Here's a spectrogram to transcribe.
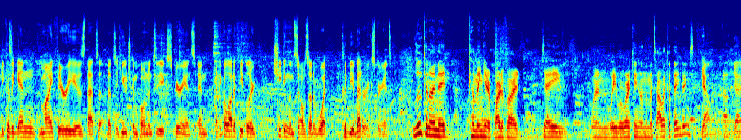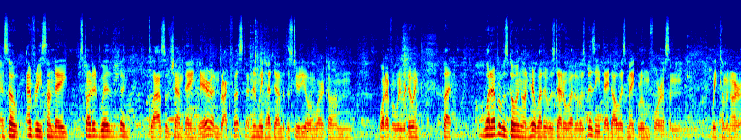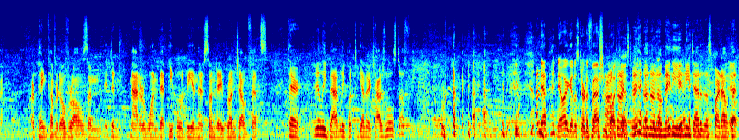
Because again, my theory is that's a, that's a huge component to the experience, and I think a lot of people are cheating themselves out of what could be a better experience. Luke and I made coming here part of our day when we were working on the Metallica paintings. Yeah, uh, yeah, yeah. So every Sunday started with a glass of champagne here and breakfast, and then we'd head down to the studio and work on whatever we were doing. But whatever was going on here, whether it was dead or whether it was busy, they'd always make room for us, and we'd come in our our paint covered overalls, and it didn't matter one bit. People would be in their Sunday brunch outfits. They're really badly put together casual stuff. Now, now I got to start a fashion oh, darn. podcast. No, no, no. Maybe you need to edit this part out. But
